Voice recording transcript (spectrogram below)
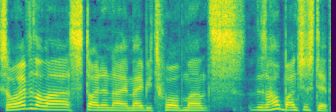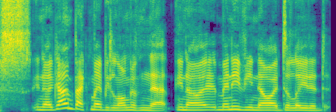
So over the last, I don't know, maybe 12 months, there's a whole bunch of steps. You know, going back maybe longer than that, you know, many of you know I deleted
